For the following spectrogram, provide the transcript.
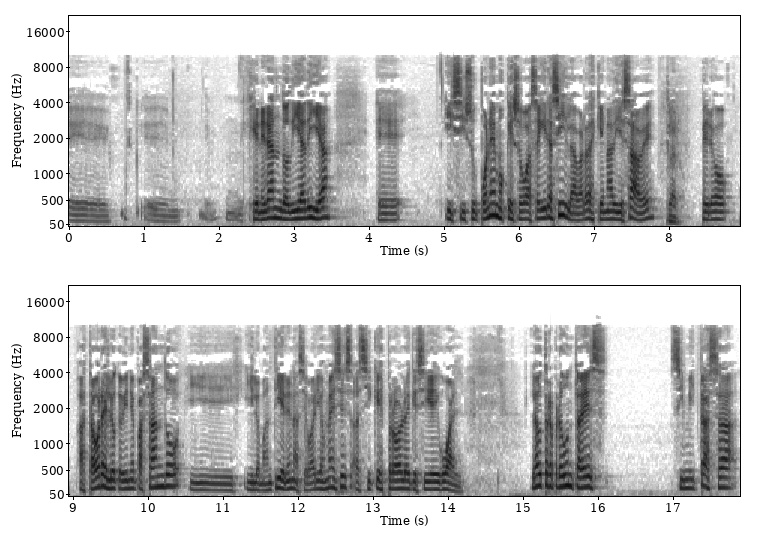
eh, eh, generando día a día. Eh, y si suponemos que eso va a seguir así, la verdad es que nadie sabe. Claro. Pero hasta ahora es lo que viene pasando y, lo mantienen hace varios meses, así que es probable que siga igual. La otra pregunta es si mi tasa,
